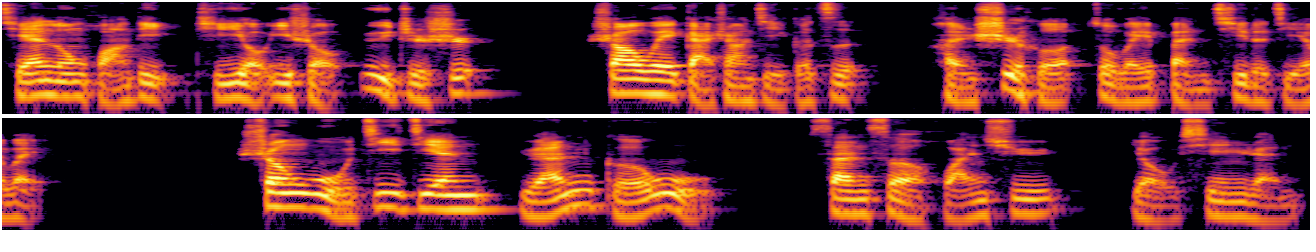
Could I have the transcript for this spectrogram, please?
乾隆皇帝题有一首御制诗，稍微改上几个字，很适合作为本期的结尾：生物机间原格物，三色还须有心人。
